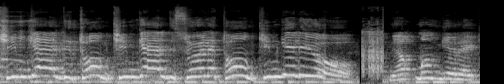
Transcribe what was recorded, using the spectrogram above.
Kim geldi Tom? Kim geldi? Söyle Tom. Kim geliyor? Ne yapmam gerek?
